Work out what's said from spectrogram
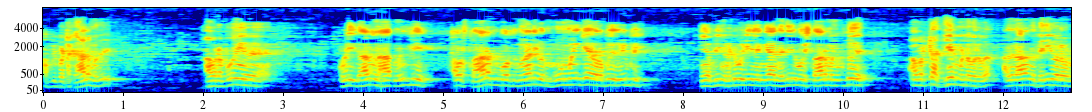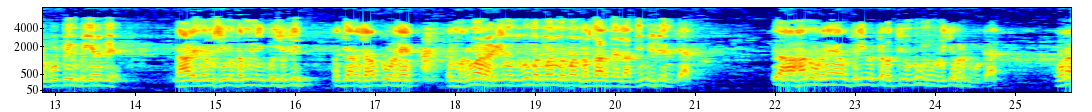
அப்படிப்பட்ட காலம் அது. அவரை போய் ஒடி காலம் நாலு மணிக்கு அவர் ஸ்நானத்துக்கு போறதுக்கு முன்னாடி ஒரு மூணு மணிக்கே அவரை போய் எழுப்பி நீ அப்படி நடுவழியில் எங்கேயா நதியில் போய் ஸ்நானம் பண்ணிவிட்டு அவர்கிட்ட அத்தியனம் பண்ண வருவார். அதனால அந்த பெரியவர் அவரை கூப்பிட்டு என் பையனுக்கு நாளை தினம் சீமந்தம்னு நீ போய் சொல்லி மத்தியானம் சாப்பிட்டு உடனே என் மருமான அழிச்சுன்னு வந்துடும் மருமான் மருமான் சம்சாரத்தை எல்லாத்தையும் சொல்லி அனுப்பிச்சார் ஆஹான்னு உடனே அவன் பெரியவர்கிட்ட பக்தி உண்டு மூணு மணிக்கே வரப்பு போட்டார். போனா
